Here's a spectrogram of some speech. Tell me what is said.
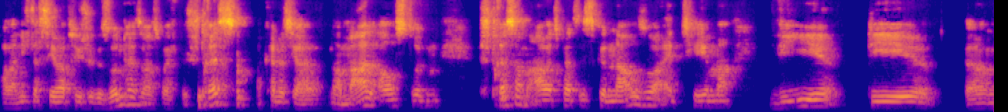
aber nicht das Thema psychische Gesundheit, sondern zum Beispiel Stress. Man kann es ja normal ausdrücken. Stress am Arbeitsplatz ist genauso ein Thema wie die, äh,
